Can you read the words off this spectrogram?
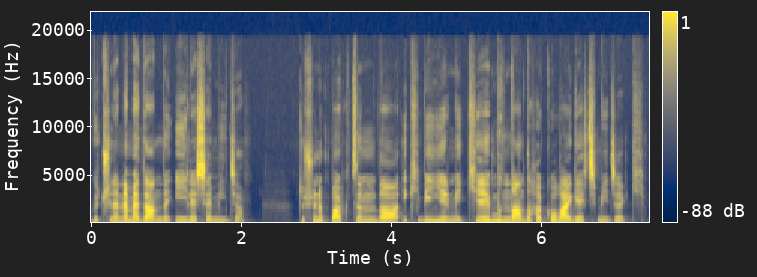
Güçlenemeden de iyileşemeyeceğim. Düşünüp baktığımda 2022 bundan daha kolay geçmeyecek.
